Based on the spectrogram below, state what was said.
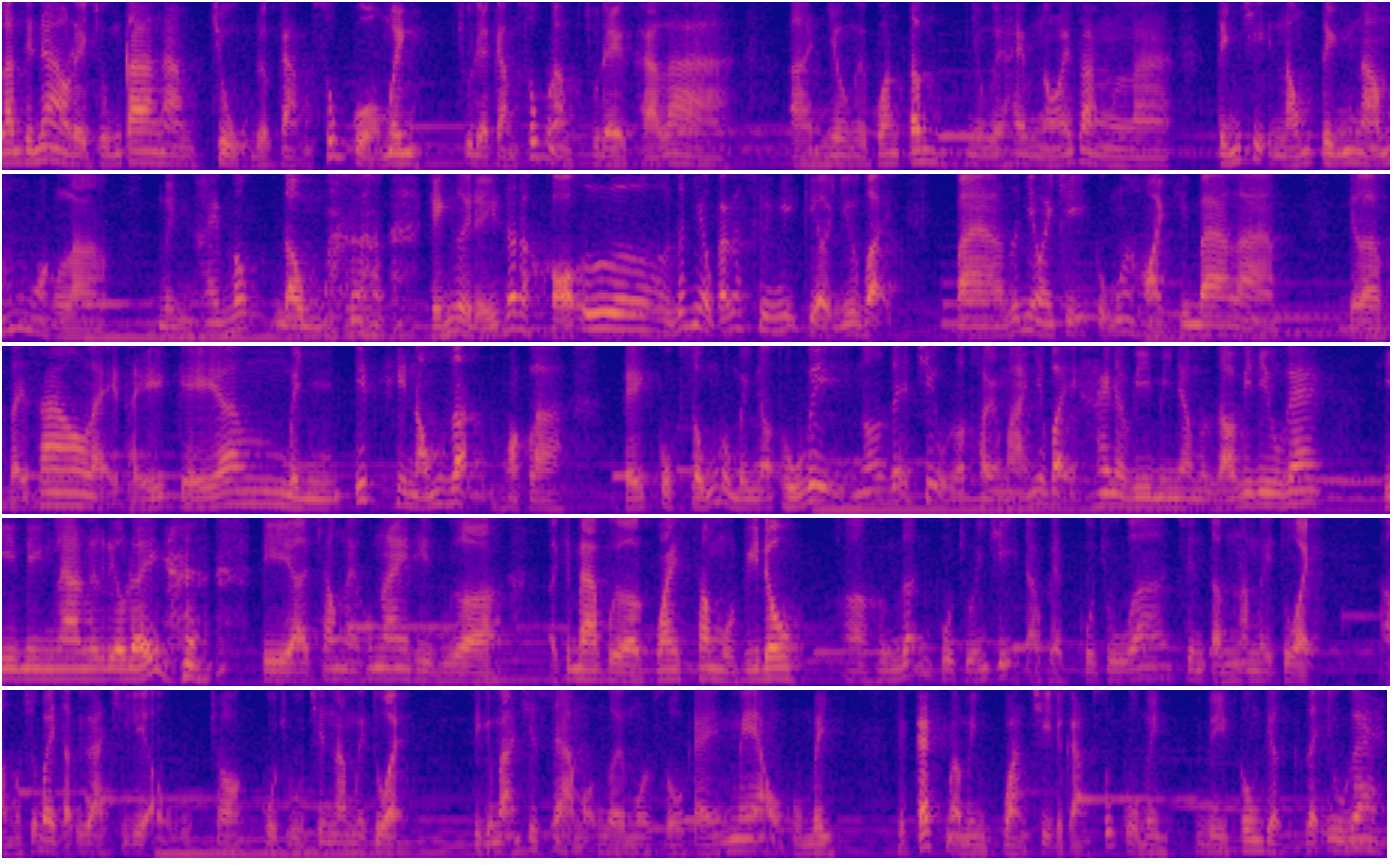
làm thế nào để chúng ta làm chủ được cảm xúc của mình? Chủ đề cảm xúc là một chủ đề khá là à, nhiều người quan tâm. Nhiều người hay nói rằng là tính chị nóng tính lắm hoặc là mình hay bốc đồng. Cái người đấy rất là khó ưa. Rất nhiều các suy nghĩ kiểu như vậy. Và rất nhiều anh chị cũng hỏi Kim Ba là là tại sao lại thấy cái mình ít khi nóng giận hoặc là cái cuộc sống của mình nó thú vị nó dễ chịu nó thoải mái như vậy? Hay là vì mình là một giáo viên yoga? Thì mình làm được điều đấy thì uh, trong ngày hôm nay thì vừa ờ, uh, Kim Ba vừa quay xong một video uh, hướng dẫn cô chú anh chị đặc biệt cô chú uh, trên tầm 50 tuổi uh, một chuỗi bài tập yoga trị liệu cho cô chú trên 50 tuổi. Thì cái bạn chia sẻ mọi người một số cái mẹo của mình cái cách mà mình quản trị được cảm xúc của mình vì công việc dạy yoga.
